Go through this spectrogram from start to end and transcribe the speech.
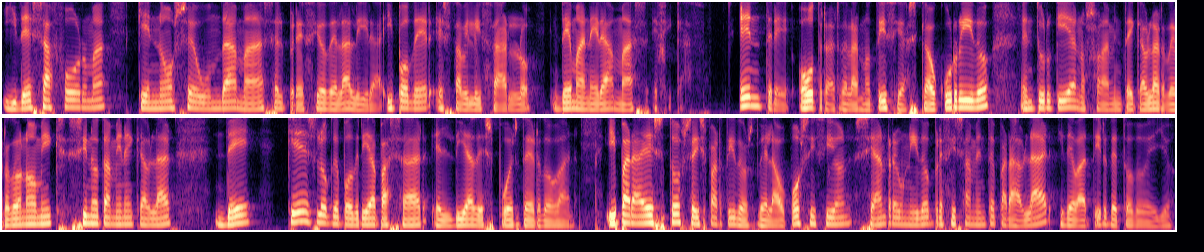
y de esa forma que no se hunda más el precio de la lira y poder estabilizarlo de manera más eficaz. Entre otras de las noticias que ha ocurrido en Turquía, no solamente hay que hablar de Erdonomics, sino también hay que hablar de qué es lo que podría pasar el día después de Erdogan. Y para esto, seis partidos de la oposición se han reunido precisamente para hablar y debatir de todo ello.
